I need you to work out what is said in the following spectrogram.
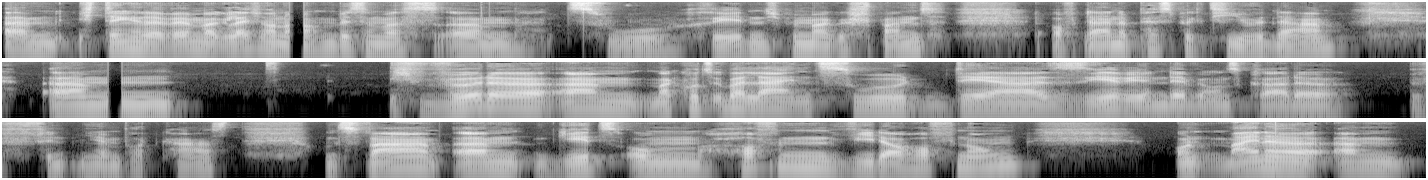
Ähm, ich denke, da werden wir gleich auch noch ein bisschen was ähm, zu reden. Ich bin mal gespannt auf deine Perspektive da. Ähm, ich würde ähm, mal kurz überleiten zu der Serie, in der wir uns gerade befinden hier im Podcast. Und zwar ähm, geht es um Hoffen wieder Hoffnung. Und meine ähm,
